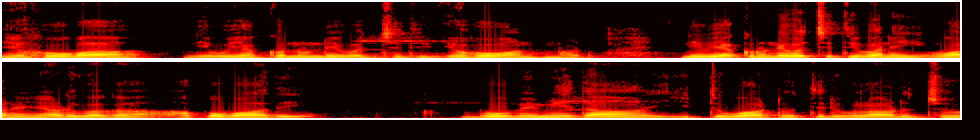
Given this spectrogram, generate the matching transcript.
యహోవా నీవు ఎక్కడి నుండి వచ్చితి యహోవా అంటున్నాడు. నీవు ఎక్కడి నుండి వచ్చితివని వానిని అడుగగా అపవాది భూమి మీద ఇటు అటు తిరుగులాడుచు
